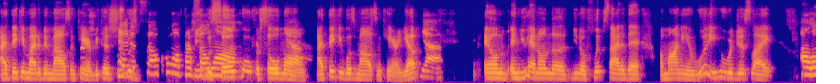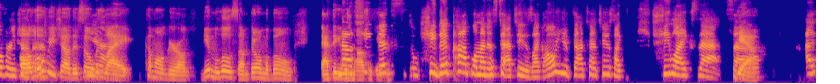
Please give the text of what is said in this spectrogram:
I think it might have been Miles and Karen because she, she was so cool for she so was long. so cool for so long. Yeah. I think it was Miles and Karen. Yep. Yeah. And and you had on the you know flip side of that Amani and Woody who were just like all over each all other. All over each other. So yeah. it was like, come on, girl, give him a little something, throw him a bone. I think it no, was Miles she did. She did compliment his tattoos, like, "Oh, you've got tattoos." Like, she likes that. So yeah, I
